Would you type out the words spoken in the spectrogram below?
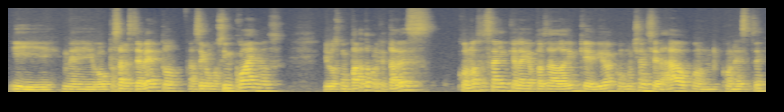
y me llegó a pasar este evento hace como cinco años y los comparto porque tal vez conoces a alguien que le haya pasado, alguien que viva con mucha ansiedad o con, con este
